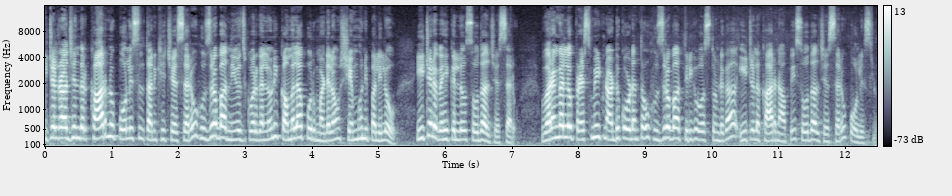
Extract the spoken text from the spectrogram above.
ఈటెల రాజేందర్ కారును పోలీసులు తనిఖీ చేశారు. హుజరాబాద్ నియోజకవర్గంలోని కమలాపూర్ మండలం శంభునిపల్లిలో ఈటెల వెహికల్లో సోదాలు చేశారు. వరంగల్లో ప్రెస్ మీట్ను అడ్డుకోవడంతో హుజరాబాద్ తిరిగి వస్తుండగా ఈటెల కారును ఆపి సోదాలు చేశారు పోలీసులు.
